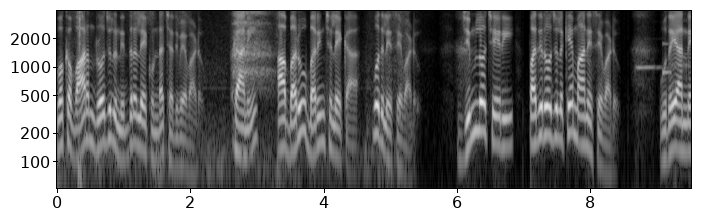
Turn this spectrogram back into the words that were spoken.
ఒక వారం రోజులు నిద్ర లేకుండా చదివేవాడు. కాని ఆ బరువు భరించలేక వదిలేసేవాడు. జిమ్లో చేరి పది రోజులకే మానేసేవాడు. ఉదయాన్నే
